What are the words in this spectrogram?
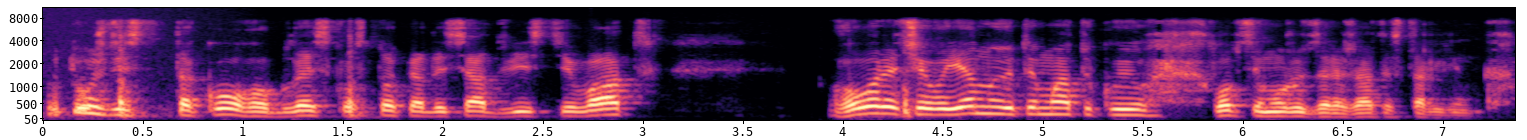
Потужність такого близько 150-200 Вт. Говорячи воєнною тематикою, хлопці можуть заряджати Starlink.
